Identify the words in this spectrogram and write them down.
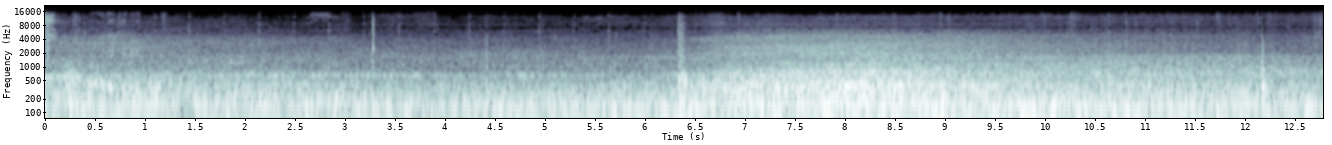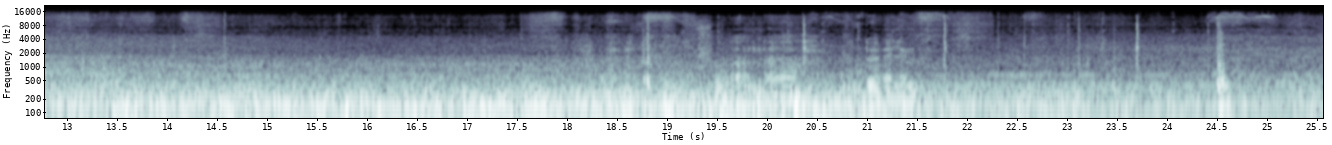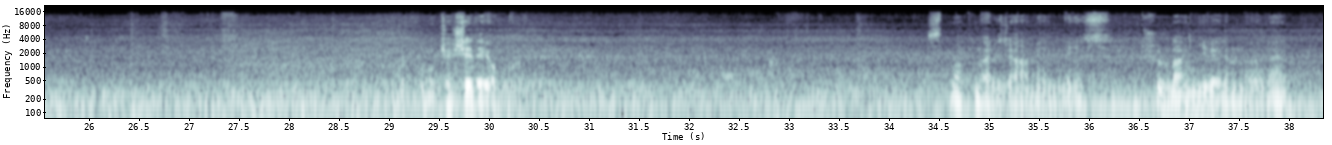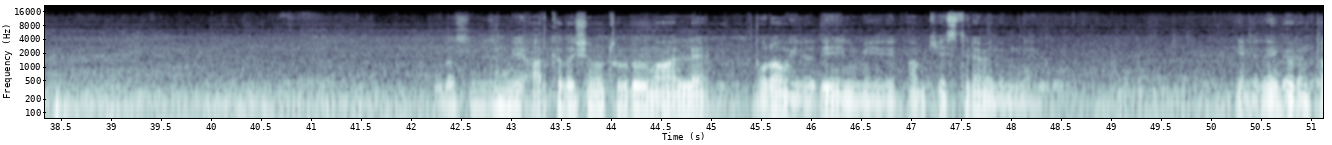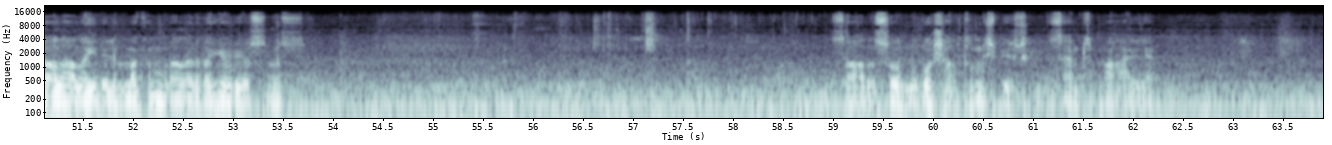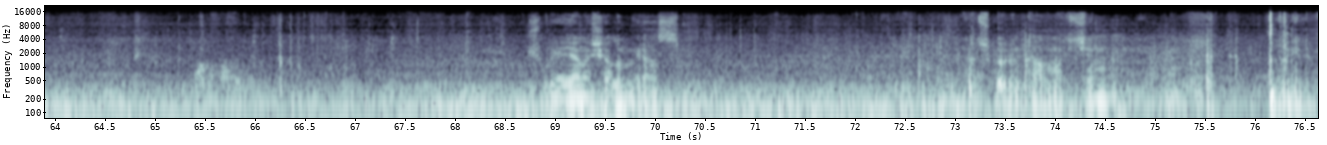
Sağa doğru gidelim. Evet. Şuradan da dönelim. Bak, Bu köşede yok. Sıtma Pınarı Camii'ndeyiz. Şuradan girelim böyle. Burası bizim bir arkadaşın oturduğu mahalle ora mıydı değil miydi? Tam kestiremedim de. Yine de görüntü ala ala gidelim. Bakın buraları da görüyorsunuz. Sağlı sollu boşaltılmış bir semt mahalle. Şuraya yanaşalım biraz. Birkaç görüntü almak için inelim.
